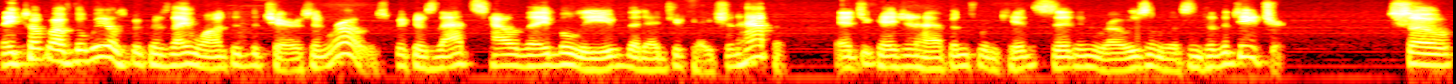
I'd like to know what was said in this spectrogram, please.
they took off the wheels because they wanted the chairs in rows, because that's how they believed that education happened. Education happens when kids sit in rows and listen to the teacher. So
